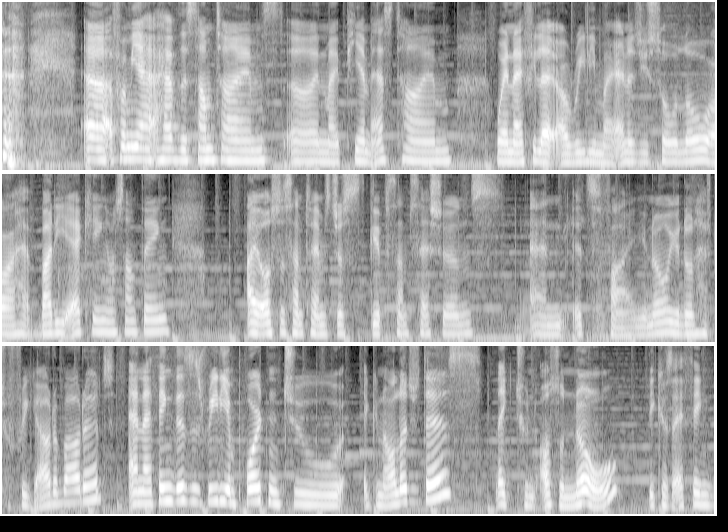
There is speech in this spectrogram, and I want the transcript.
uh, for me, I have this sometimes uh, in my PMS time when I feel like oh, really my energy is so low or I have body aching or something. I also sometimes just skip some sessions and it's fine, you know, you don't have to freak out about it. And I think this is really important to acknowledge this, like to also know, because I think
